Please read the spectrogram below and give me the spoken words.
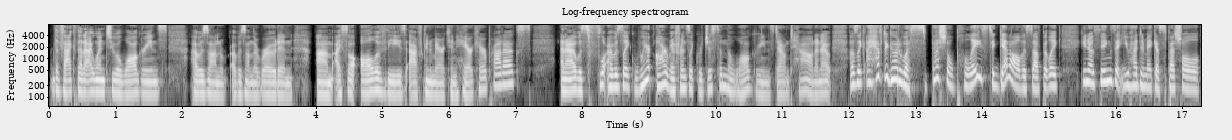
the fact that I went to a Walgreens, I was on I was on the road and um, I saw all of these African American hair care products, and I was flo- I was like, where are my friends? Like, we're just in the Walgreens downtown, and I I was like, I have to go to a special place to get all this stuff, but like you know things that you had to make a special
